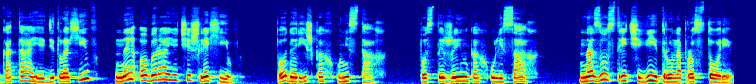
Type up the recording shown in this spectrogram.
катає дітлахів, не обираючи шляхів, по доріжках у містах, по стежинках у лісах, назустріч вітру на просторі,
